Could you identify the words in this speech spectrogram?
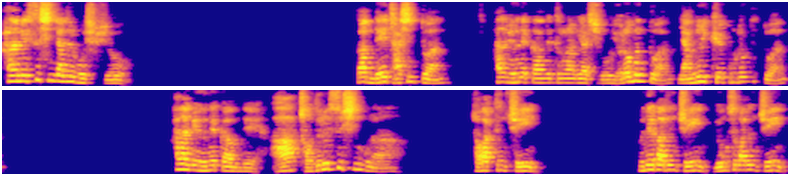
하나님의 쓰신 자들을 보십시오. 또한 내 자신 또한 하나님의 은혜 가운데 드러나게 하시고 여러분 또한 양육의 교회 공동체 또한 하나님의 은혜 가운데 아 저들을 쓰시는구나. 저 같은 죄인, 은혜 받은 죄인, 용서받은 죄인,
